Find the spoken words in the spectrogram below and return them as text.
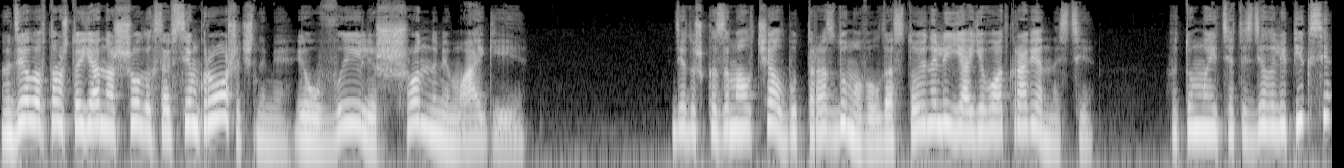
Дело в том, что я нашел их совсем крошечными и, увы, лишенными магии. Дедушка замолчал, будто раздумывал, достойна ли я его откровенности. «Вы думаете, это сделали Пикси?»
